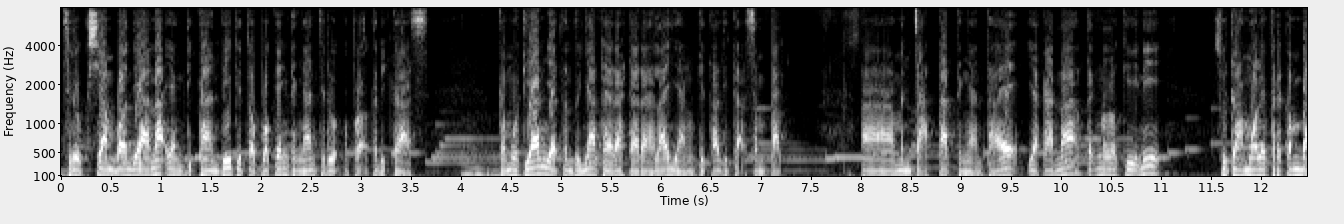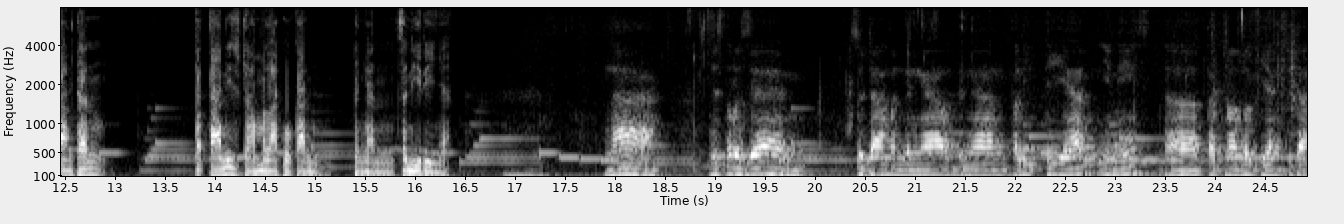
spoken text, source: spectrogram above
Jeruk siam Pontianak yang diganti di Topokeng dengan jeruk keprok terigas. Kemudian ya tentunya daerah-daerah lain yang kita tidak sempat uh, mencatat dengan baik ya karena teknologi ini sudah mulai berkembang dan petani sudah melakukan dengan sendirinya. Nah, justru Zen sudah mendengar dengan telitian ini uh, teknologi yang sudah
